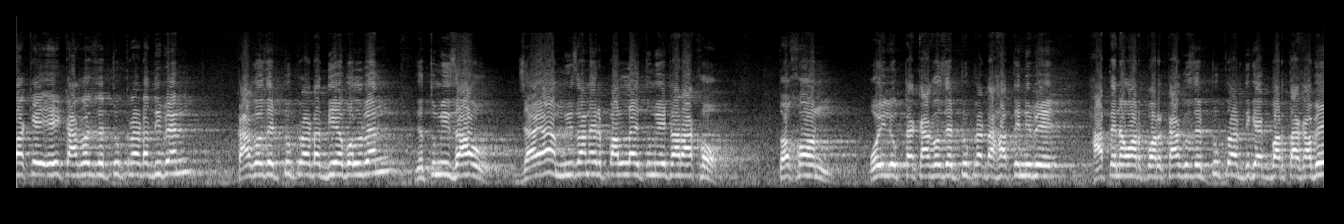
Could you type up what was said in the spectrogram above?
তাকে এই কাগজের টুকরাটা দিবেন, কাগজের টুকরাটা দিয়ে বলবেন যে, তুমি যাও যায়া মিজানের পাল্লায় তুমি এটা রাখো। তখন ওই লোকটা কাগজের টুকরাটা হাতে নেবে। হাতে নেওয়ার পর কাগজের টুকরার দিকে একবার তাকাবে।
